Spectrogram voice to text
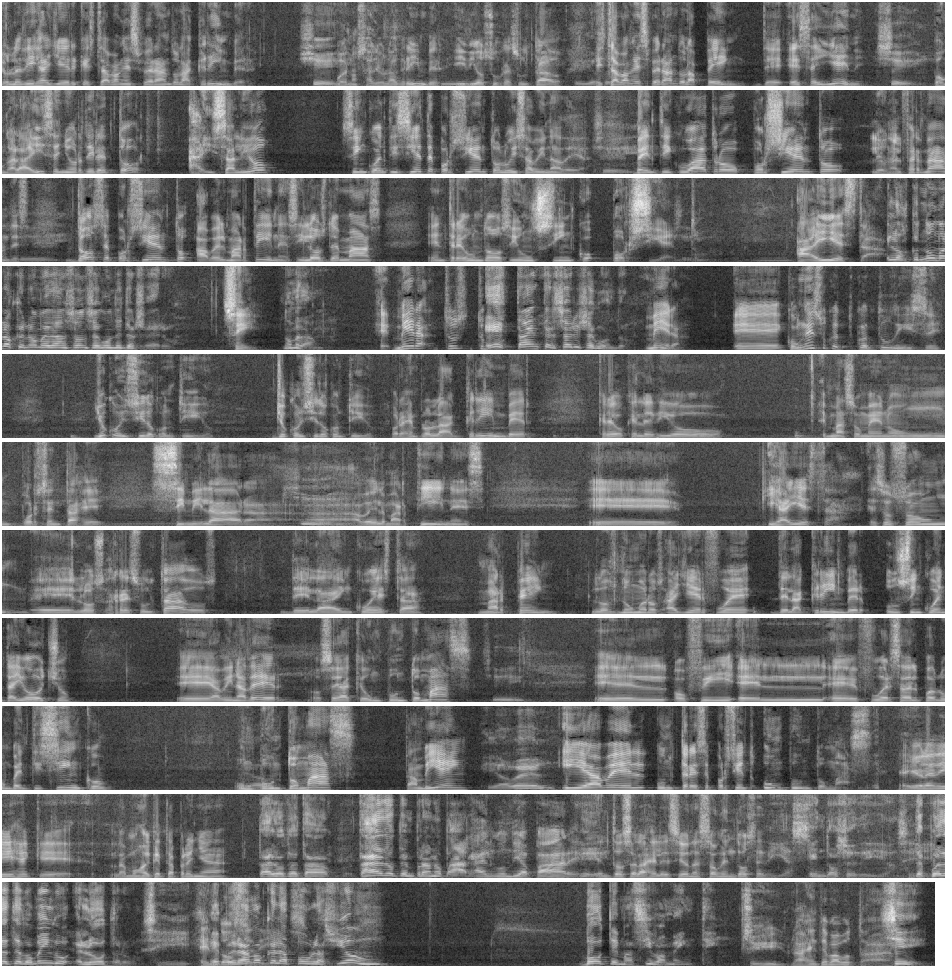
Yo le dije ayer que estaban esperando la Greenberg. Sí. Bueno, salió la Greenberg y dio sus resultados. Estaban esperando la PEN de SIN. Sí. Póngala ahí, señor director. Ahí salió. 57% Luis Abinader. Sí. 24% Leonel Fernández. Sí. 12% Abel Martínez. Y los demás entre un 2 y un 5%. Ahí está. Los números que no me dan son segundo y tercero. Sí. No me dan. Eh, mira, tú, tú- Está en tercero y segundo. mira, eh, con eso que, que tú dices, yo coincido contigo. Yo coincido contigo. Por ejemplo, la Greenberg creo que le dio eh, más o menos un porcentaje similar a, Sí. a Abel Martínez. Eh, y ahí está. Esos son eh, los resultados de la encuesta Mark Payne. Los números ayer fue de la Greenberg un 58, eh, Abinader, o sea que un punto más. Sí. El, Ofi- el eh, Fuerza del Pueblo un 25, un punto más también. Y a ver. Y Abel un 13%, un punto más. Yo le dije que la mujer que está preñada Tarde o, ta- tarde o temprano pare. algún día pare. Sí. Entonces las elecciones son en 12 días. En 12 días. Sí. Después de este domingo, el otro. Sí, en 12 Esperamos que la días. población vote masivamente. Sí, la gente va a votar. Sí.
